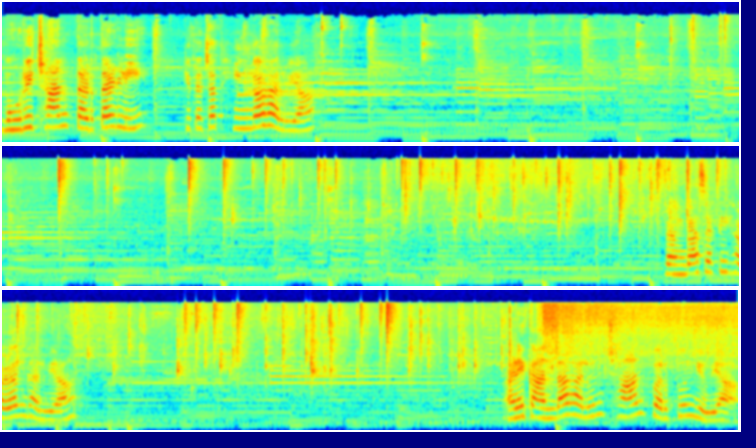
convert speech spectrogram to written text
मोहरी छान तडतडली की त्याच्यात हिंग घालूया. रंगासाठी हळद घालूया. आणि कांदा घालून छान परतून घेऊया.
